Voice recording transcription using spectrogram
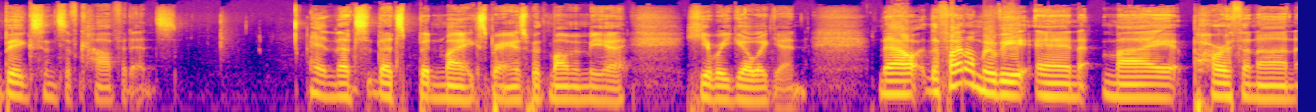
big sense of confidence and that's that's been my experience with Mamma Mia. Here we go again. Now, the final movie in my Parthenon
